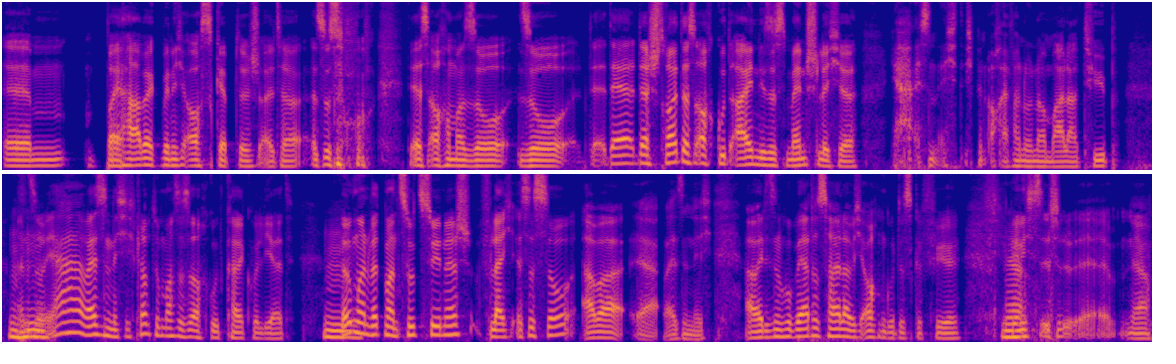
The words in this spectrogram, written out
ähm, bei Habeck bin ich auch skeptisch, Alter. Also so, der ist auch immer so, so, der, der, der streut das auch gut ein, dieses menschliche. Ja, ist ein echt, ich bin auch einfach nur ein normaler Typ. Und so, ja, weiß ich nicht, ich glaube, du machst es auch gut kalkuliert. Mhm. Irgendwann wird man zu zynisch, vielleicht ist es so, aber ja, weiß ich nicht. Aber diesen Hubertus Heil habe ich auch ein gutes Gefühl. Ja. Ich, äh, ja,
